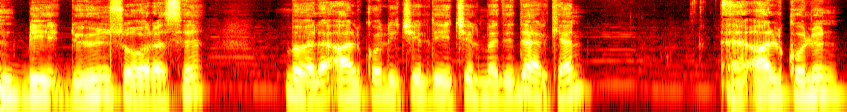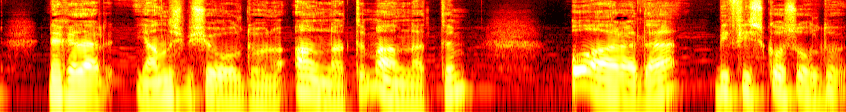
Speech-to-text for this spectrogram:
bir düğün sonrası böyle alkol içildi içilmedi derken e, alkolün ne kadar yanlış bir şey olduğunu anlattım anlattım. O arada bir fiskos oldu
